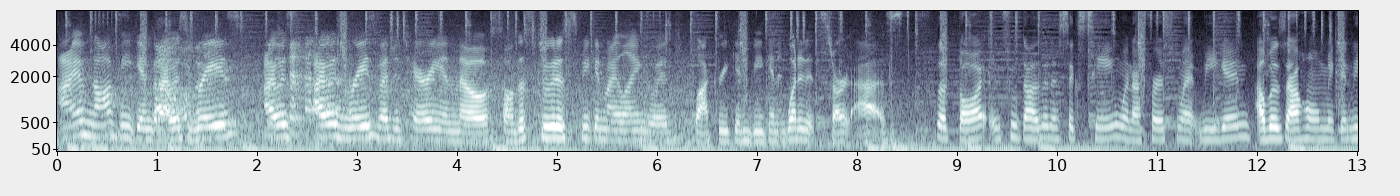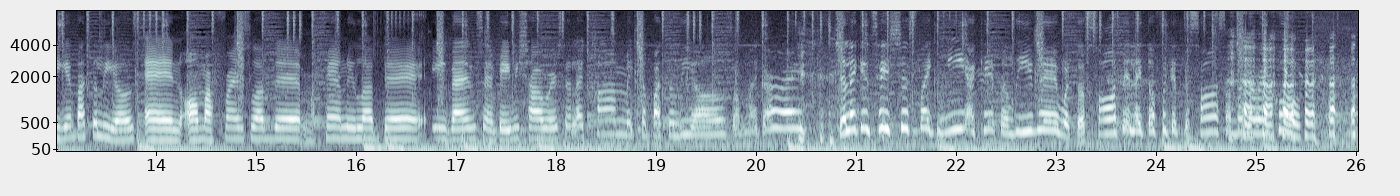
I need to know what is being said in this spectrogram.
I am not vegan, but I was oh. raised I was I was raised vegetarian though, so this food is speaking my language. Black Rican vegan. What did it start as? The thought in 2016 when I first went vegan, I was at home making vegan pastelillos and all my friends loved it, my family loved it. Events and baby showers, they're like, come make the pastelillos. I'm like, all right. they're like, it tastes just like meat. I can't believe it with the sauce. They're like, don't forget the sauce. I'm like, all right, cool.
